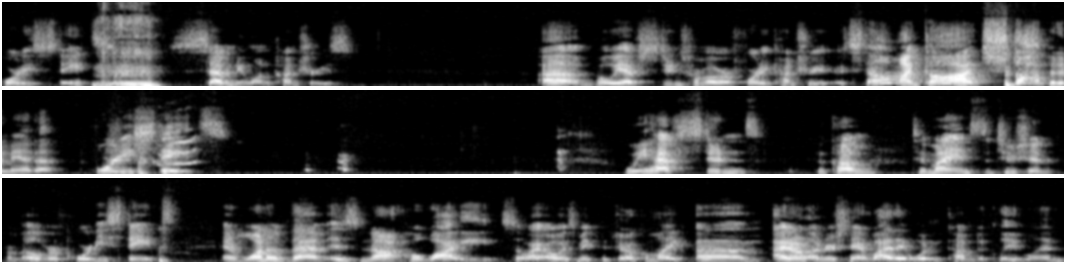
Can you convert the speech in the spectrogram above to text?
40 states. 71 countries. Um, but we have students from over 40 countries. It's, oh my god, stop it, Amanda. 40 states. We have students who come to my institution from over 40 states, and one of them is not Hawaii. So I always make the joke. I'm like, um, I don't understand why they wouldn't come to Cleveland,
